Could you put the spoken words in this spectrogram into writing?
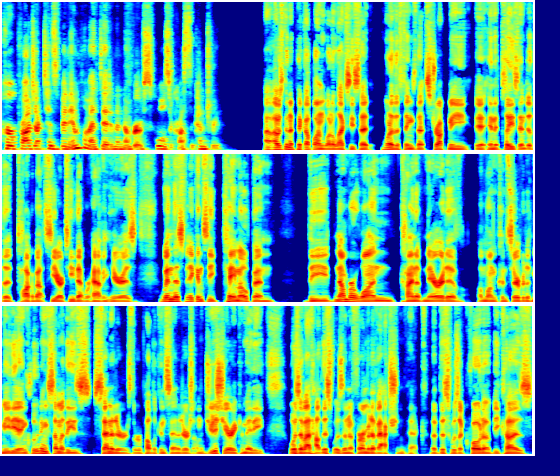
her project has been implemented in a number of schools across the country. I was going to pick up on what Alexi said. One of the things that struck me, and it plays into the talk about CRT that we're having here, is when this vacancy came open, the number one kind of narrative among conservative media, including some of these senators, the Republican senators on the Judiciary Committee, was about how this was an affirmative action pick, that this was a quota because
